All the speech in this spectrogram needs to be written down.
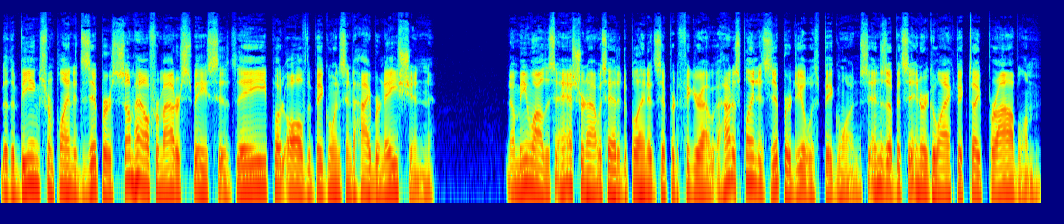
the beings from Planet Zipper, somehow from outer space, they put all of the big ones into hibernation. Now, meanwhile, this astronaut was headed to Planet Zipper to figure out how does Planet Zipper deal with big ones. Ends up it's an intergalactic type problem.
